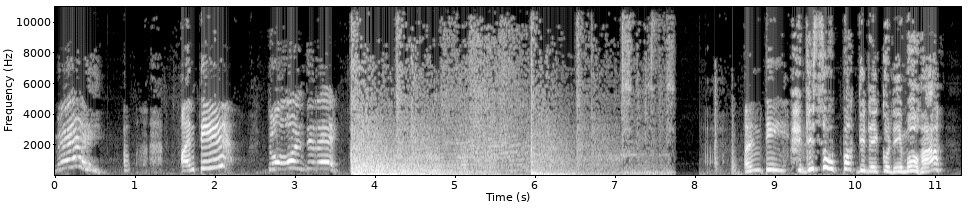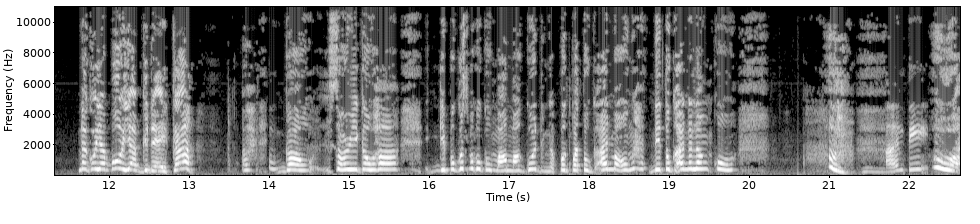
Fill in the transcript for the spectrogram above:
May! Auntie! Dool dire! Auntie! Gisupak giday ko nimo ha? Naguyab-uyab giday ka? Ah, gaw, sorry gaw ha. Gipugos mo ko kung mamagod nga pagpatugaan maong ditugaan na lang ko. Auntie! Uwa,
